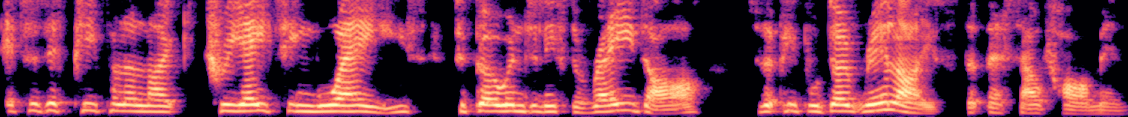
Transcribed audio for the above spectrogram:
it's as if people are like creating ways to go underneath the radar so that people don't realize that they're self harming.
